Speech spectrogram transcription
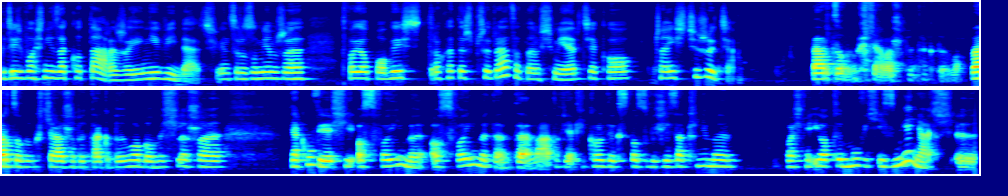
gdzieś właśnie za kotarę, że jej nie widać. Więc rozumiem, że Twoja opowieść trochę też przywraca tę śmierć jako część życia. Bardzo bym chciała, żeby tak było. Bardzo bym chciała, żeby tak było, bo myślę, że jak mówię, jeśli oswoimy, oswoimy ten temat w jakikolwiek sposób, jeśli zaczniemy właśnie i o tym mówić i zmieniać, y,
